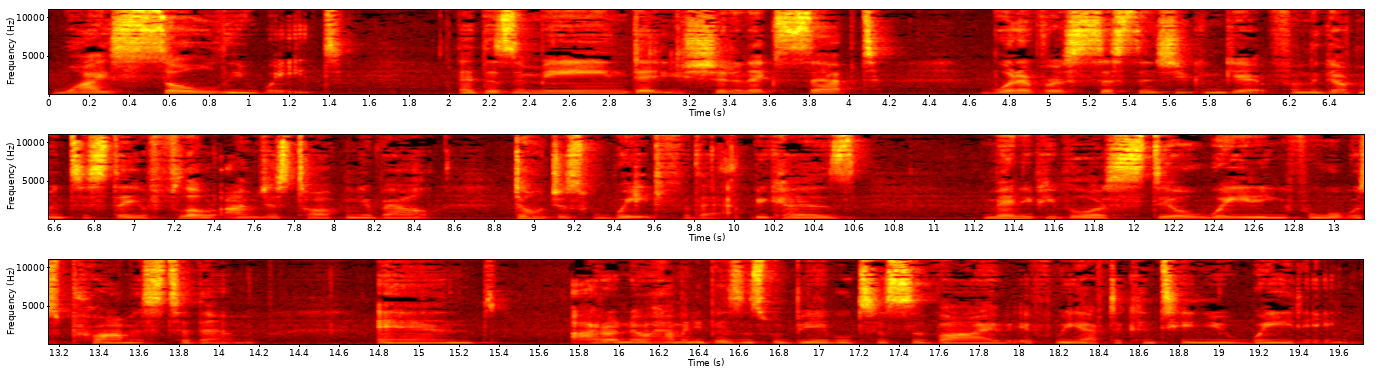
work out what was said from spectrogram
why solely wait. That doesn't mean that you shouldn't accept whatever assistance you can get from the government to stay afloat. I'm just talking about don't just wait for that because many people are still waiting for what was promised to them. And I don't know how many business would be able to survive if we have to continue waiting.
